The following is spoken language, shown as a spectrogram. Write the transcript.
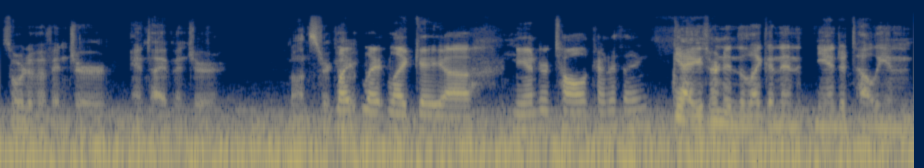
sort of Avenger, anti-Avenger monster. Kind like like like a uh, Neanderthal kind of thing. Yeah, he turned into like a Ne- Neanderthalian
